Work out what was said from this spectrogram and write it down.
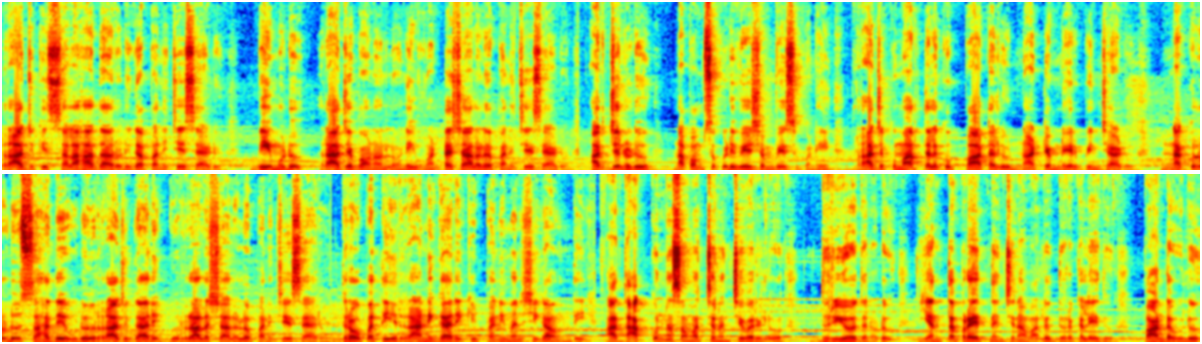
రాజుకి సలహాదారుడిగా పనిచేశాడు. భీముడు రాజభవనంలోని వంటశాలలో పనిచేశాడు. అర్జునుడు నపంసకుడి వేషం వేసుకుని రాజకుమార్తెలకు పాటలు నాట్యం నేర్పించాడు. నకులుడు సహదేవుడు రాజుగారి గుర్రాలశాలలో పనిచేశారు. ద్రౌపది రాణిగారికి పని మనిషిగా ఉంది. ఆ దాక్కున్న సంవత్సరం చివరిలో దుర్యోధనుడు ఎంత ప్రయత్నించినా వాళ్ళు దొరకలేదు. పాండవులు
